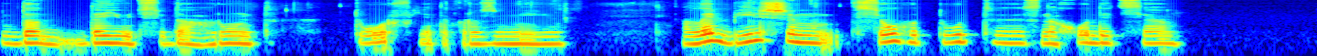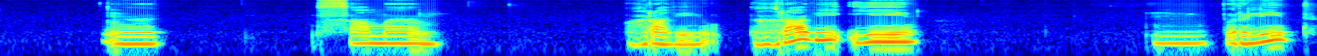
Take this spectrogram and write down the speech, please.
додають сюди ґрунт торф, я так розумію. Але більше всього тут е, знаходиться е, саме гравію. Гравій і перліт.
